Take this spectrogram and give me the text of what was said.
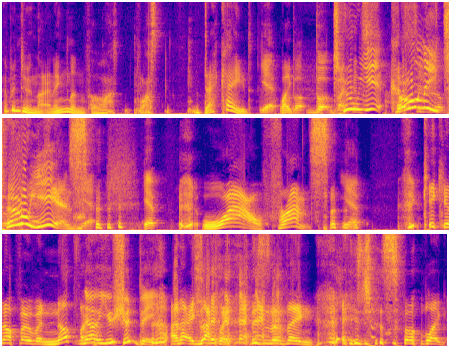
they've been doing that in England for the last last decade. Yeah, like but but two years, only two years. Yeah. Yep. Wow, France. Yep. kicking off over nothing. No, you should be. I know exactly. this is the thing. It's just sort of like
